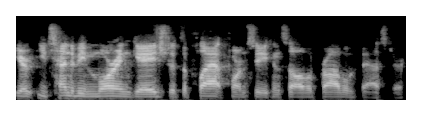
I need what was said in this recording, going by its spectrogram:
you're, you tend to be more engaged with the platform so you can solve a problem faster.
